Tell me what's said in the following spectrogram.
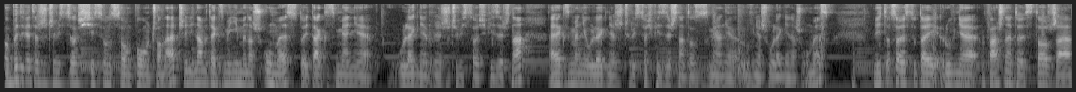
obydwie te rzeczywistości są sobą połączone, czyli nawet jak zmienimy nasz umysł, to i tak zmianie ulegnie również rzeczywistość fizyczna, a jak zmianie ulegnie rzeczywistość fizyczna, to zmianie również ulegnie nasz umysł. I to, co jest tutaj równie ważne, to jest to, że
